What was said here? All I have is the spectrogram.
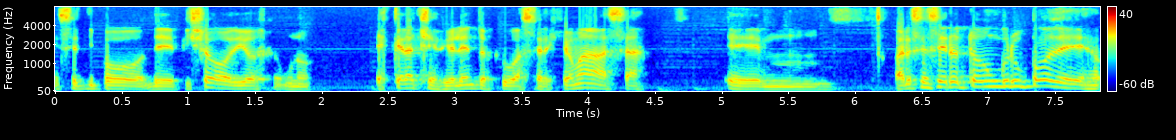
ese tipo de episodios, unos escraches violentos que hubo a Sergio Massa. Parece ser todo un grupo de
